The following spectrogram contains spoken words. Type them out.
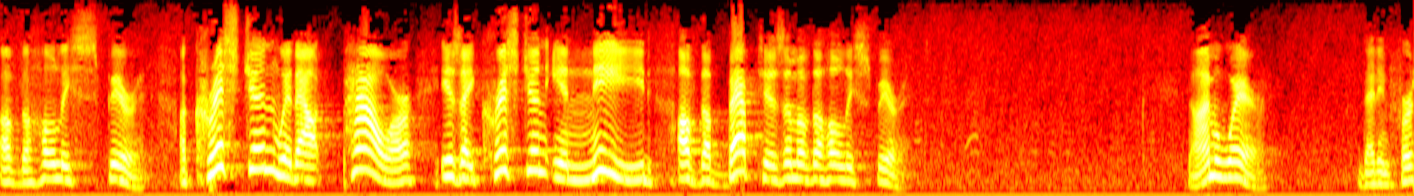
of the Holy Spirit. A Christian without power is a Christian in need of the baptism of the Holy Spirit. Now I'm aware that in 1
